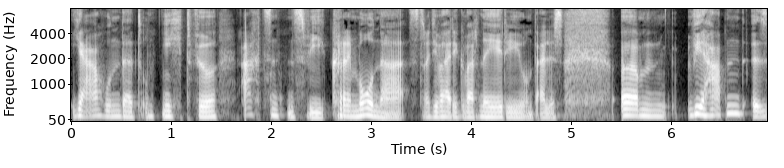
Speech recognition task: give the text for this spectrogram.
Jahrhundert und nicht für 18. wie Cremona, Stradivari Guarneri und alles. Ähm, wir haben äh,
